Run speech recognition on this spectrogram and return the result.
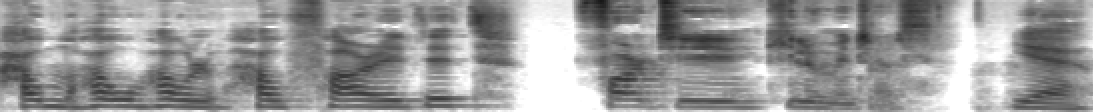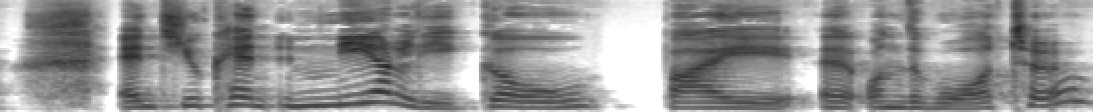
how how how how far is it? Forty kilometers. Yeah, and you can nearly go by uh, on the water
